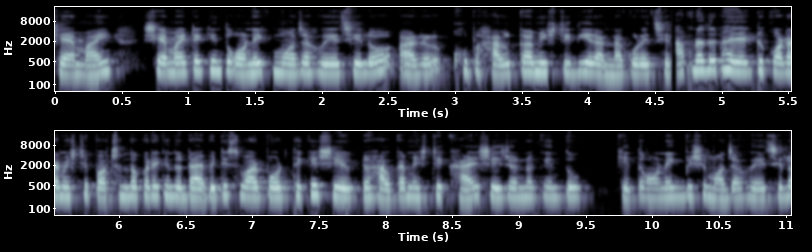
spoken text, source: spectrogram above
শ্যামাই শ্যামাইটা কিন্তু অনেক মজা হয়েছিল আর খুব হালকা মিষ্টি দিয়ে রান্না করেছিল আপনাদের ভাই একটু কড়া মিষ্টি পছন্দ করে, কিন্তু ডায়াবেটিস হওয়ার পর থেকে সে একটু হালকা মিষ্টি খায় সেই জন্য কিন্তু খেতে অনেক বেশি মজা হয়েছিল।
